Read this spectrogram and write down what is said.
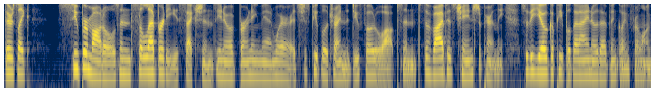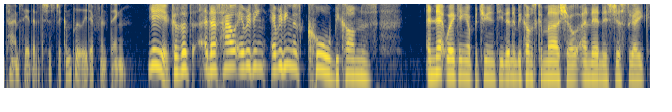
there's like supermodels and celebrities sections, you know, of Burning Man where it's just people trying to do photo ops, and the vibe has changed apparently. So the yoga people that I know that have been going for a long time say that it's just a completely different thing. Yeah, yeah, because that's that's how everything everything that's cool becomes a networking opportunity. Then it becomes commercial, and then it's just like,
